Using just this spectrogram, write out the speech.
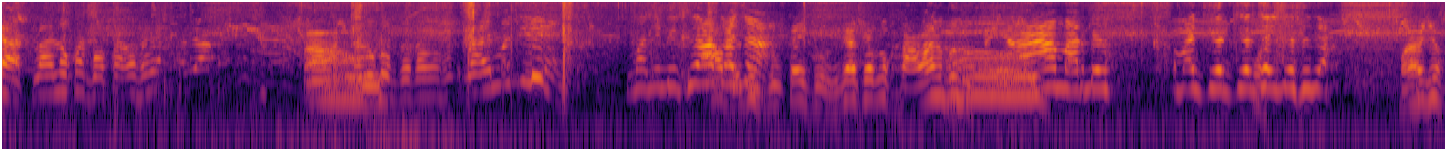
આટલા લોકો મને બીક લાગે છે તું કઈ જોઈ છો ખાવાનું બધું ના માર બે અમાર ચેડ ચેડ થઈ જશે મારા જો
